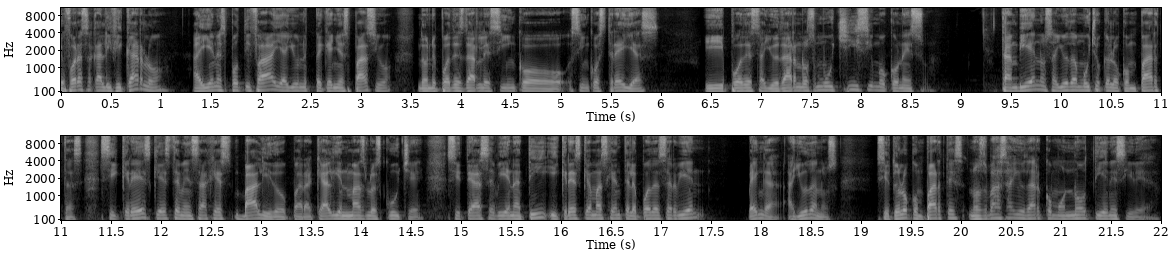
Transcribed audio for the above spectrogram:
que fueras a calificarlo. Ahí en Spotify hay un pequeño espacio donde puedes darle cinco, cinco estrellas y puedes ayudarnos muchísimo con eso. También nos ayuda mucho que lo compartas. Si crees que este mensaje es válido para que alguien más lo escuche, si te hace bien a ti y crees que a más gente le puede hacer bien, venga, ayúdanos. Si tú lo compartes, nos vas a ayudar como no tienes idea.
